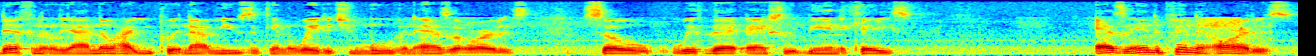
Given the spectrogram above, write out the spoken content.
Definitely, I know how you putting out music and the way that you moving as an artist. So with that actually being the case, as an independent artist,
